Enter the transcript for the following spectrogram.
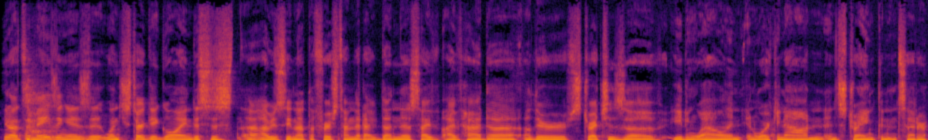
You know, what's amazing is that once you start get going, this is uh, obviously not the first time that I've done this. I've I've had uh, other stretches of eating well and, and working out and, and strength and et cetera.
